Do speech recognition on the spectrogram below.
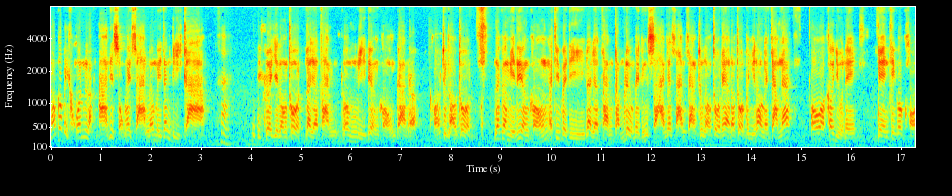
เราก็ไปค้นหลักฐานที่ส่งให้ศาลแล้วมีตั้งดีกาค่ะที่เคยจะลงโทษราชทันก็มีเรื่องของการ ขอทุเลาโทษ แล้วก็มีเรื่องของอธิบดีราชทันทำเรื่องไปถึงศาลถ้าศาลสั่งทุเลาโทษให้เอานักโทษไปอยู่นอกเรือนจำนะ เพราะว่าเขาอยู่ในเกณฑ์ที่เขาขอ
